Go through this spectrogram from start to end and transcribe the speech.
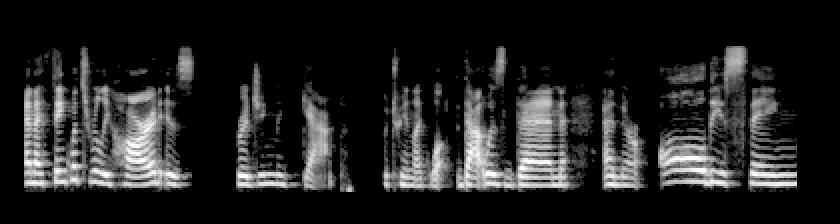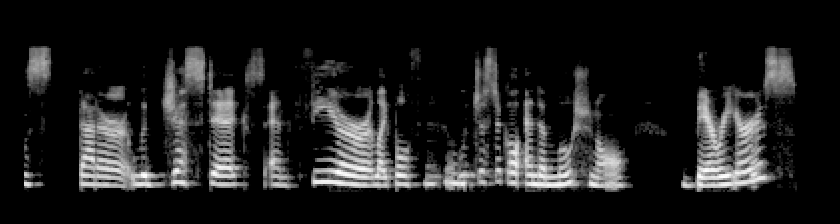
And I think what's really hard is bridging the gap between like, well, that was then, and there are all these things that are logistics and fear, like both mm-hmm. logistical and emotional barriers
